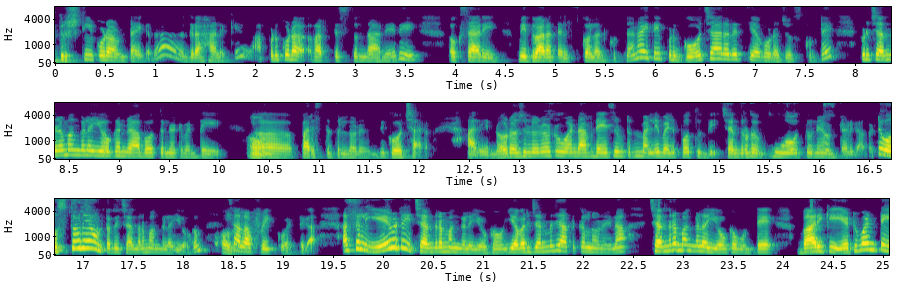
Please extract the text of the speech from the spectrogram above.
దృష్టిలు కూడా ఉంటాయి కదా గ్రహాలకి అప్పుడు కూడా వర్తిస్తుందా అనేది ఒకసారి మీ ద్వారా తెలుసుకోవాలనుకుంటున్నాను. అయితే ఇప్పుడు గోచార రీత్యా కూడా చూసుకుంటే ఇప్పుడు చంద్రమంగళ యోగం రాబోతున్నటువంటి ఆ, పరిస్థితుల్లోనే ఉంది గోచారం. అది ఎన్నో రోజుల్లోనో టూ అండ్ హాఫ్ డేస్ ఉంటుంది మళ్ళీ వెళ్ళిపోతుంది. చంద్రుడు మూవ్ అవుతూనే ఉంటాడు కాబట్టి వస్తూనే ఉంటుంది చంద్రమంగళ యోగం చాలా ఫ్రీక్వెంట్గా. అసలు ఏమిటి చంద్రమంగళ యోగం? ఎవరి జన్మ జాతకంలోనైనా చంద్రమంగళ యోగం ఉంటే వారికి ఎటువంటి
